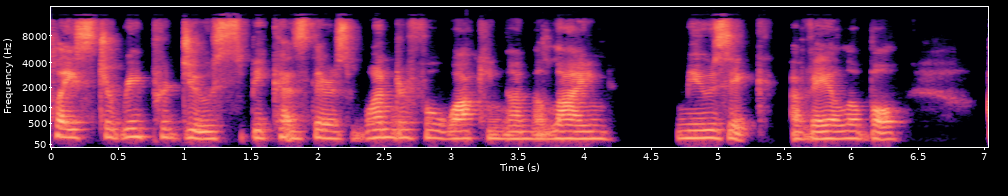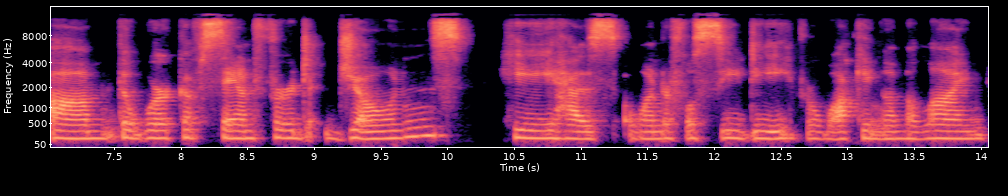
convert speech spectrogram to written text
place to reproduce because there's wonderful walking on the line music available. Um, the work of Sanford Jones, he has a wonderful CD for walking on the line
